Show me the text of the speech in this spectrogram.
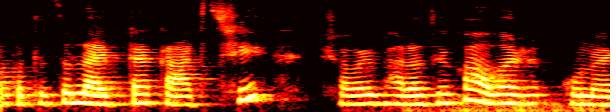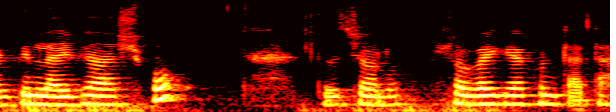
আপাতত লাইভটা কাটছি, সবাই ভালো থেকো, আবার কোনো একদিন লাইভে আসব, তো চলো, সবাইকে এখন টাটা।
